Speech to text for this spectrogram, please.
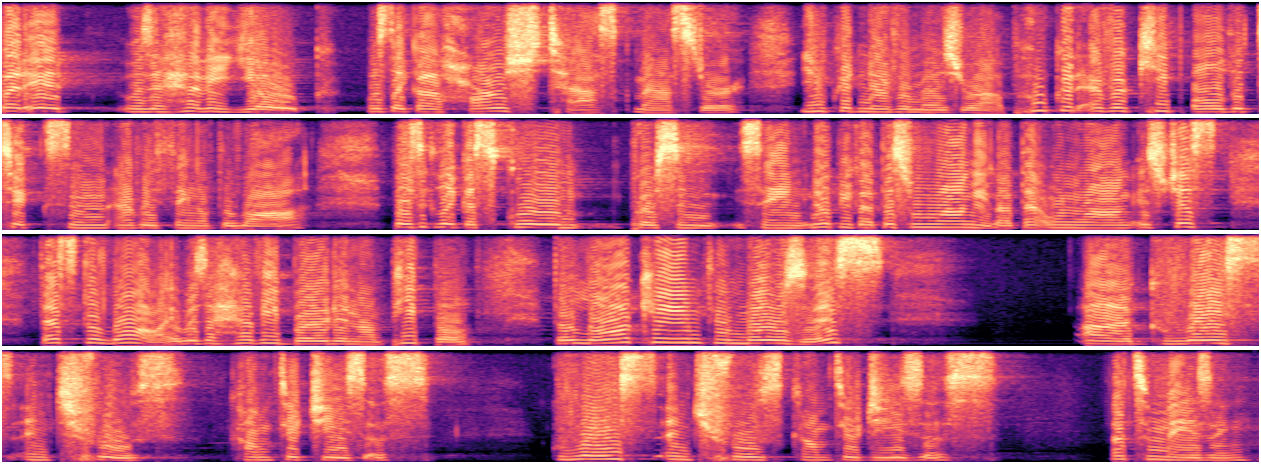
But it was a heavy yoke. It was like a harsh taskmaster. You could never measure up. Who could ever keep all the ticks and everything of the law? Basically like a school person saying, nope, you got this one wrong, you got that one wrong. It's just, that's the law. It was a heavy burden on people. The law came through Moses. Uh, grace and truth come through Jesus. Grace and truth come through Jesus. That's amazing.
